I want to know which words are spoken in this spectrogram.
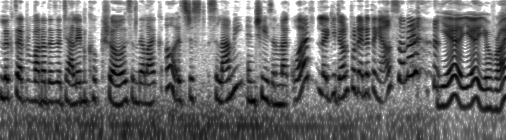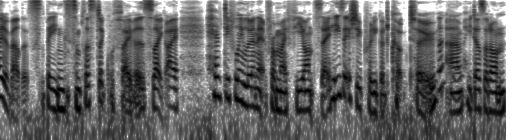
looked at one of those Italian cook shows and they're like, oh, it's just salami and cheese. And I'm like, what? Like, you don't put anything else on it? yeah, yeah, you're right about this being simplistic with flavors. Like I have definitely learned that from my fiance. He's actually a pretty good cook too. Um, he does it on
